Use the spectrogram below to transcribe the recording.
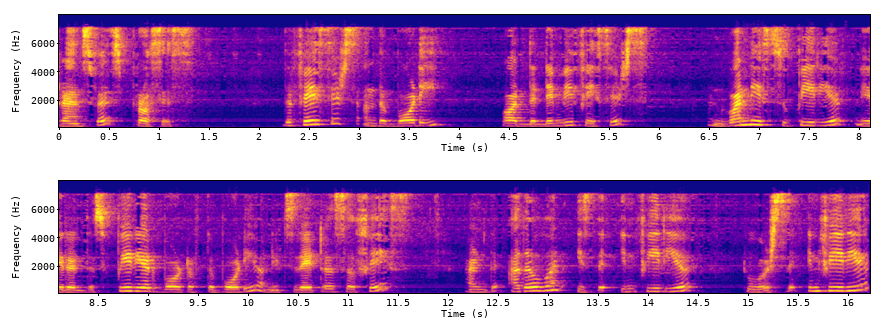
transverse process. The facets on the body are the demifacets and one is superior nearer the superior part of the body on its lateral surface and the other one is the inferior towards the inferior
